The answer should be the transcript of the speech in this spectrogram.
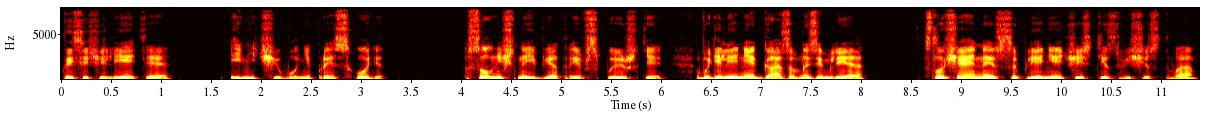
тысячелетия, и ничего не происходит солнечные ветры и вспышки, выделение газов на Земле, случайное сцепление частиц вещества,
